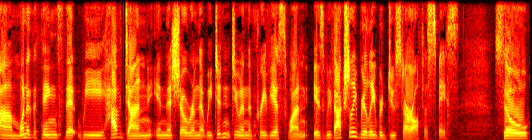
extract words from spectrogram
Um, one of the things that we have done in this showroom that we didn't do in the previous one is we've actually really reduced our office space. So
